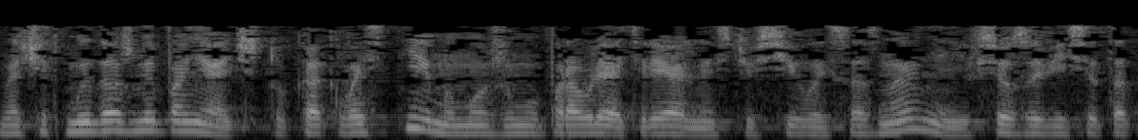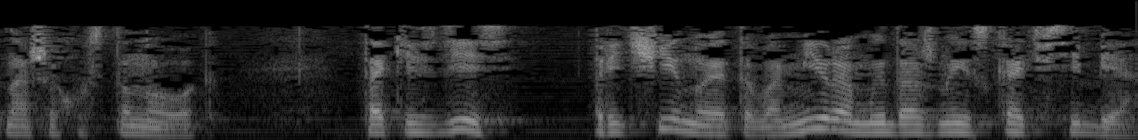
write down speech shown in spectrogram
значит, мы должны понять, что как во сне мы можем управлять реальностью силой сознания, и все зависит от наших установок – так и здесь причину этого мира мы должны искать в себе.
